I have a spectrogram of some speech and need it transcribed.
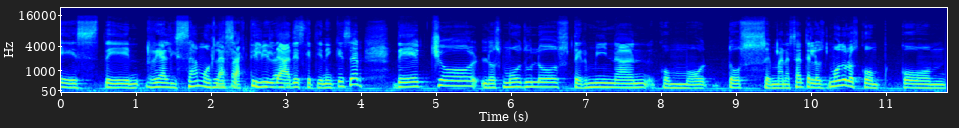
este, realizamos las, actividades. que tienen que ser. De hecho, los módulos terminan como dos semanas antes. Los módulos con con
